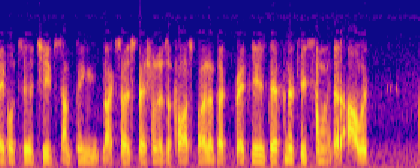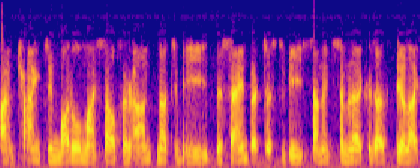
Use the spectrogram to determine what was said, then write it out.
able to achieve something like so special as a fast bowler. But Brett Lee is definitely someone that I would I'm trying to model myself around, not to be the same, but just to be something similar because I feel like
